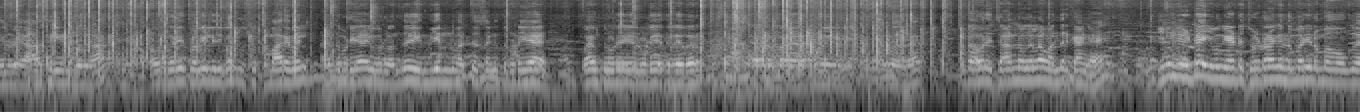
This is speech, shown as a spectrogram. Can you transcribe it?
என்னுடைய ஆசிரியர் சொல்லலாம் அவர் பெரிய தொழிலதிபர் மிஸ்டர் குமாரவேல். அடுத்தபடியாக இவர் வந்து இந்தியன் வர்த்தக சங்கத்தினுடைய கோயம்புத்தூருடைய தலைவர். நம்ம அவரை சார்ந்தவங்க எல்லாம் வந்திருக்காங்க. இவங்க கிட்ட இவங்க என்கிட்ட சொல்றாங்க இந்த மாதிரி நம்ம உங்க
